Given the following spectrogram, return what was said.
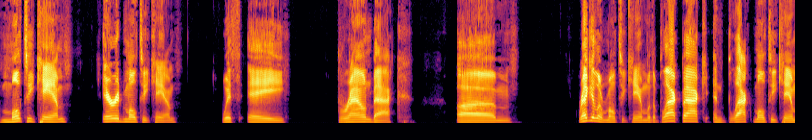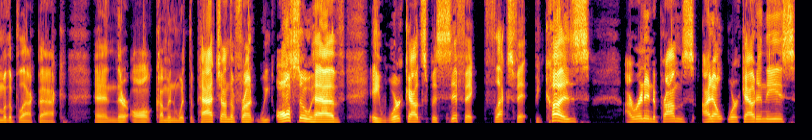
multicam, arid multicam with a brown back, um, regular multicam with a black back and black multicam with a black back. And they're all coming with the patch on the front. We also have a workout specific flex fit because i run into problems i don't work out in these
